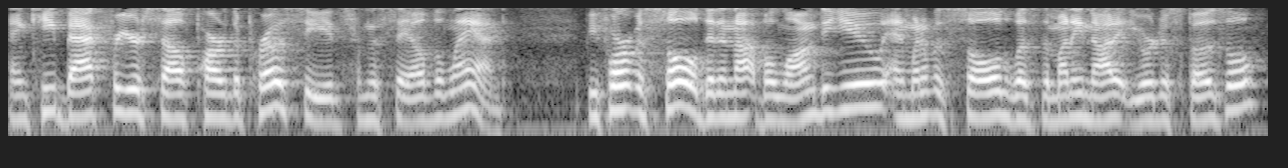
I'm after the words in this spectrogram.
and keep back for yourself part of the proceeds from the sale of the land? Before it was sold, did it not belong to you? And when it was sold, was the money not at your disposal?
